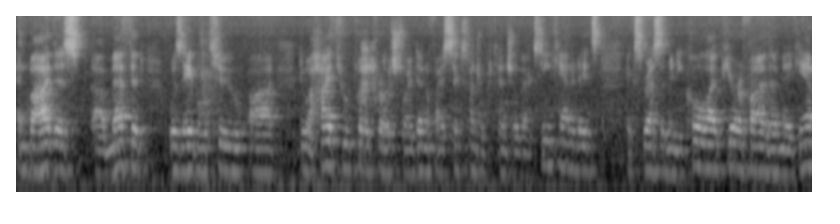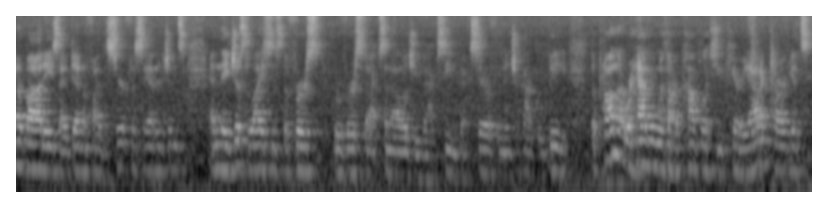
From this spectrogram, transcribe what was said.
and by this uh, method was able to uh, do a high throughput approach to identify 600 potential vaccine candidates, express them in E. coli, purify them, make antibodies, identify the surface antigens, and they just licensed the first reverse vaccinology vaccine, Bexsero for meningococcal B. The problem that we're having with our complex eukaryotic targets,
